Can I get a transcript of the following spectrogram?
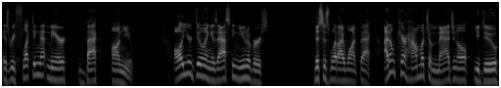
is reflecting that mirror back on you. All you're doing is asking universe this is what I want back. I don't care how much imaginal you do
